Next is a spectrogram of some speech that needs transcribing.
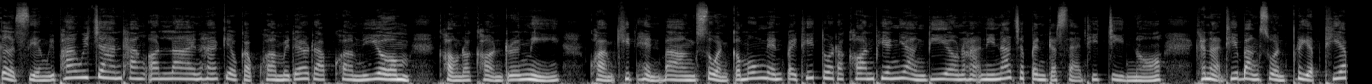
เกิดเสียงวิพากษ์วิจารณ์ทางออนไลน์นะคะเกี่ยวกับความไม่ได้รับความนิยมของละครเรื่องนี้ ความคิดเห็นบางส่วนก็มุ่งเน้นไปที่ตัวละครเพียงอย่างเดียวนะคะนี้น่าจะเป็นกระแสที่จีนเนาะขณะที่บางส่วนเปรียบเทียบ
